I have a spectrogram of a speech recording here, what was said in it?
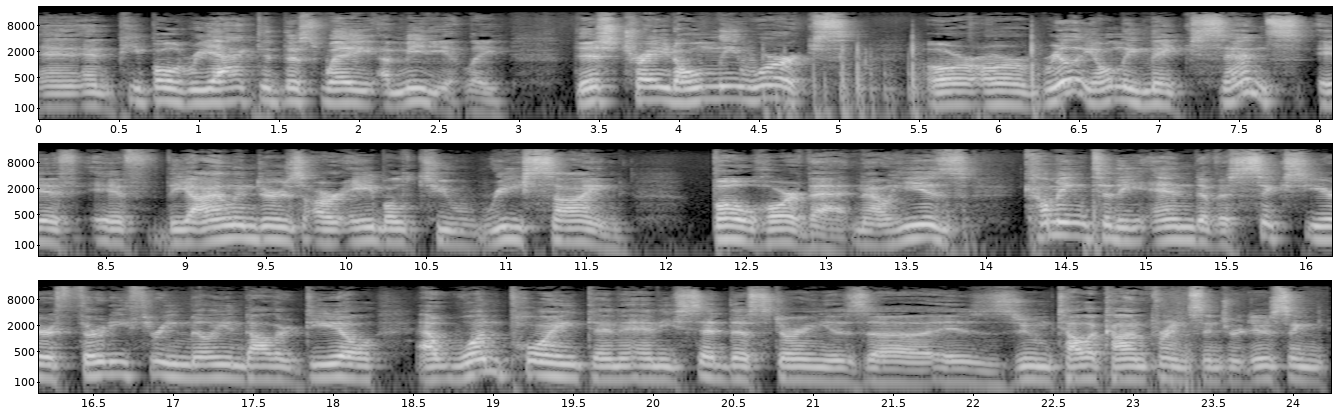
and, and people reacted this way immediately. This trade only works, or or really only makes sense if if the Islanders are able to re-sign Bo Horvat. Now he is coming to the end of a six year, $33 million deal. At one point, and, and he said this during his, uh, his Zoom teleconference introducing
